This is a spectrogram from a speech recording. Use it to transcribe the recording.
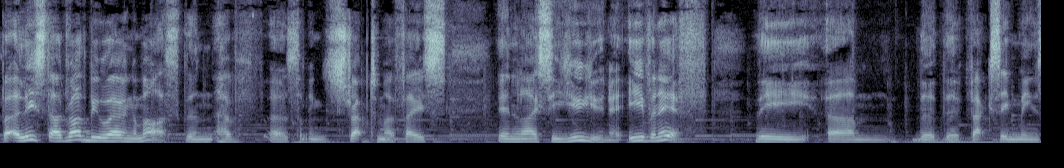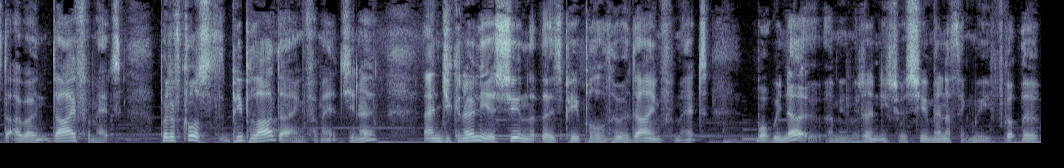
But at least I'd rather be wearing a mask than have uh, something strapped to my face in an ICU unit, even if the um, the the vaccine means that I won't die from it. But of course, people are dying from it. You know, and you can only assume that those people who are dying from it. Well, we know. I mean, we don't need to assume anything. We've got the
